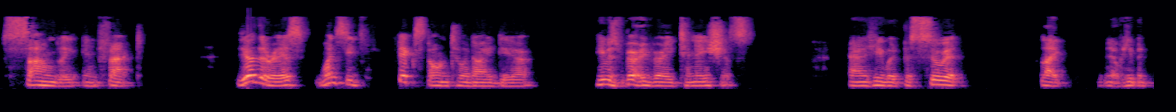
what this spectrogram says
soundly in fact. The other is once he'd fixed onto an idea, he was very, very tenacious and he would pursue it like, you know, he would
